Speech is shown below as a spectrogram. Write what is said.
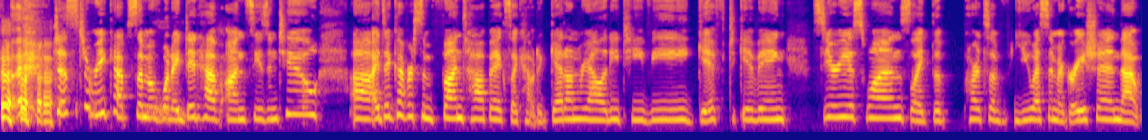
Just to recap some of what I did have on season two, uh, I did cover some fun topics like how to get on reality TV, gift giving, serious ones like the parts of U.S. immigration that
